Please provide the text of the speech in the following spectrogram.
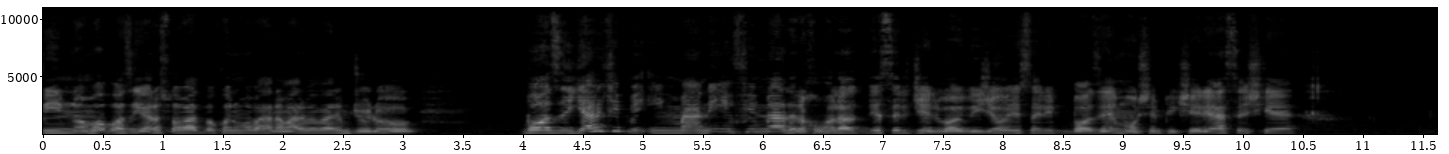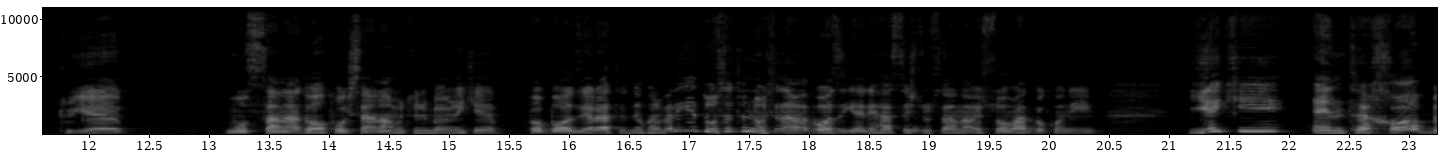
فیلمنامه و بازیگرا صحبت بکنیم و برنامه رو ببریم جلو. بازیگر که به این معنی این فیلم نداره. خب حالا یه سری جلوه ویژه و یه سری بازی موشن پیکچری هستش که توی مستندها و پشت می‌تونیم ببینیم که با بازی رد نکنه ولی یه دو سه تا نکته در بازیگری هستش. دوست دارم صحبت بکنیم. یکی انتخاب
